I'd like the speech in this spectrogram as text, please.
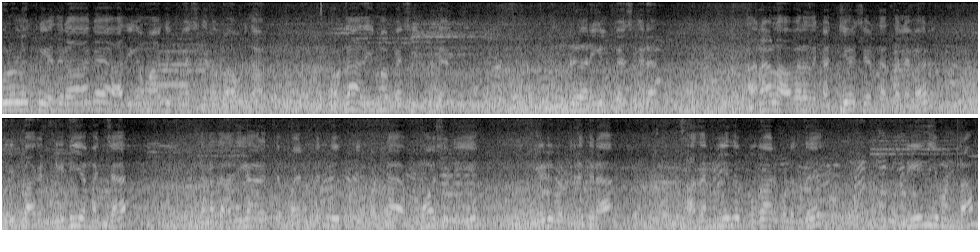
ஊழலுக்கு எதிராக அதிகமாக பேசுகிறவர் அவர்தான். அவர் தான் அதிகமாக பேசிட்டு இருக்கார். இன்று வரையில் பேசுகிறார். ஆனால் அவரது கட்சியை சேர்ந்த தலைவர் குறிப்பாக நிதியமைச்சர் தனது அதிகாரத்தை பயன்படுத்தி இப்படிப்பட்ட மோசடியில் ஈடுபட்டிருக்கிறார். அதன் மீது புகார் கொடுத்து நீதிமன்றம்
